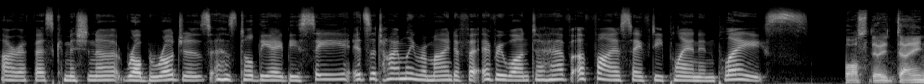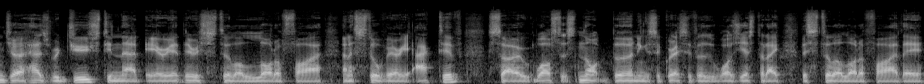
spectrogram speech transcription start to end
RFS Commissioner Rob Rogers has told the ABC it's a timely reminder for everyone to have a fire safety plan in place. Whilst the danger has reduced in that area, there is still a lot of fire and it's still very active. So, whilst it's not burning as aggressive as it was yesterday, there's still a lot of fire there.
